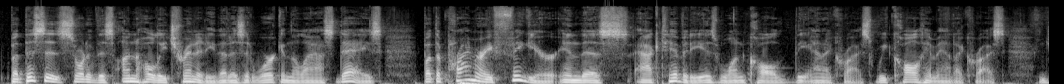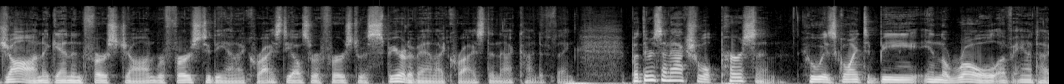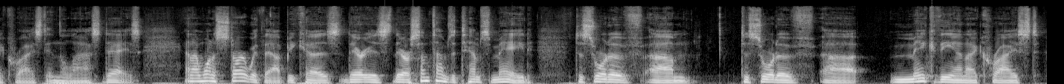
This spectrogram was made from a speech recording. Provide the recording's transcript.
but this is sort of this unholy trinity that is at work in the last days. But the primary figure in this activity is one called the Antichrist. We call him Antichrist. John, again in 1 John, refers to the Antichrist. He also refers to a spirit of Antichrist and that kind of thing. But there's an actual person who is going to be in the role of Antichrist in the last days. And I want to start with that because there is there are sometimes attempts made to sort of um, to sort of uh, make the Antichrist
